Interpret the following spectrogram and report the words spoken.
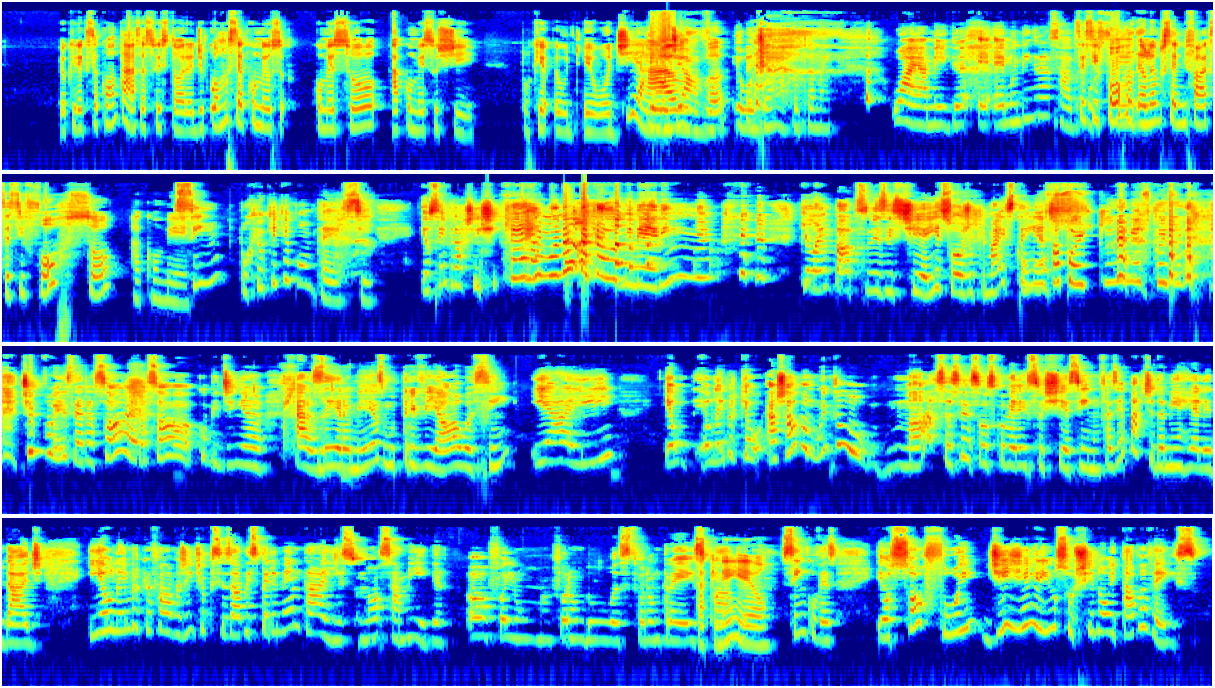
Eu queria que você contasse a sua história de como você comeu, começou a comer sushi. Porque eu, eu odiava. eu odiava. Eu odiava também. Uai, amiga, é, é muito engraçado. Você se porque- for, eu lembro que você me falar que você se forçou a comer. Sim, porque o que que acontece? Eu sempre achei chiquérrimo, né? Aquela mineirinha. que lá em Patos não existia isso. Hoje o que mais tem Comia é só porquinho, as coisas. Tipo, esse era só, era só comidinha caseira mesmo, trivial, assim. E aí, eu, eu lembro que eu achava muito massa as pessoas comerem sushi, assim, não fazia parte da minha realidade. E eu lembro que eu falava, gente, eu precisava experimentar isso. Nossa, amiga, ó, foi uma, foram duas, foram três, Tá que quatro, nem eu. cinco vezes. Eu só fui digerir o sushi na oitava vez.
